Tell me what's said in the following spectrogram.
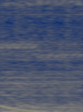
you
